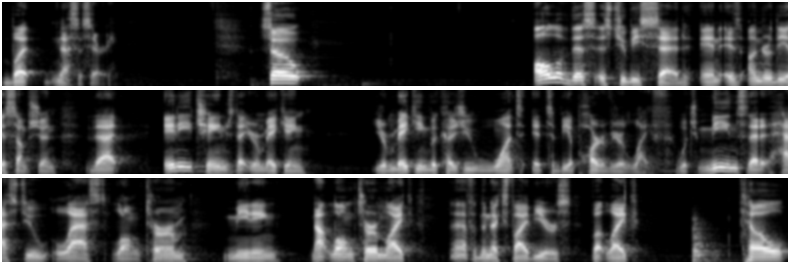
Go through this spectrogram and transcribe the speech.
but necessary. So, all of this is to be said and is under the assumption that any change that you're making, you're making because you want it to be a part of your life, which means that it has to last long term, meaning not long term like eh, for the next five years, but like tell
